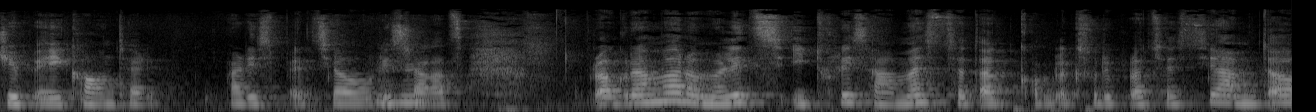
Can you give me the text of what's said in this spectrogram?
GPA counter არის სპეციალური რაღაც პროგრამა, რომელიც ითვლის ამას, ცოტა კომპლექსური პროცესია, ამიტომ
